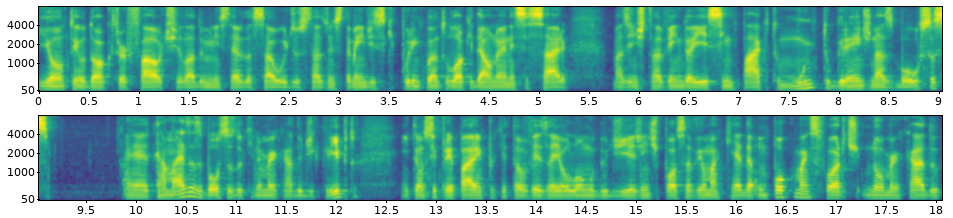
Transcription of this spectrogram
E ontem o Dr. Fauci, lá do Ministério da Saúde dos Estados Unidos, também disse que por enquanto o lockdown não é necessário. Mas a gente está vendo aí esse impacto muito grande nas bolsas. É, tá mais nas bolsas do que no mercado de cripto. Então se preparem porque talvez aí ao longo do dia a gente possa ver uma queda um pouco mais forte no mercado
